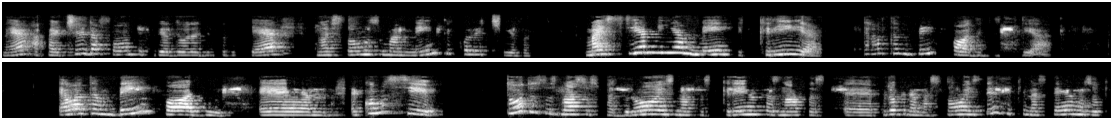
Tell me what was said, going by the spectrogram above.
né? A partir da fonte criadora de tudo que é, nós somos uma mente coletiva. Mas se a minha mente cria, ela também pode descriar. Ela também pode. É, é como se todos os nossos padrões, nossas crenças, nossas é, programações, desde que nascemos ou que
